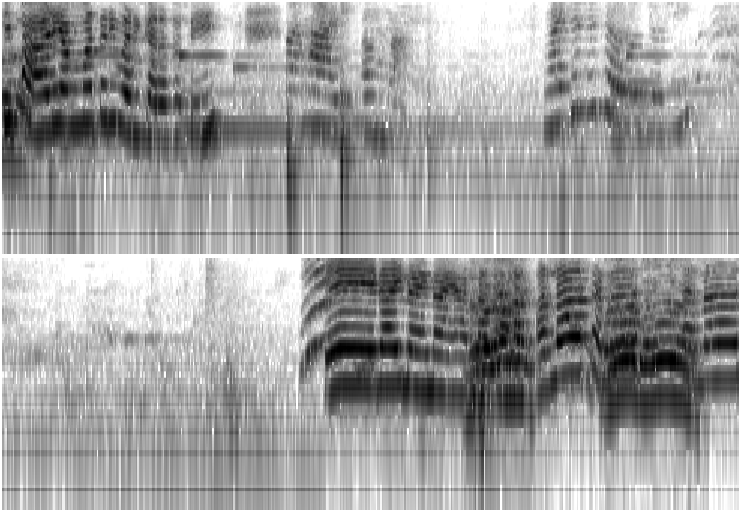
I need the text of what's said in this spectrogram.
ती पहाडी अम्मा तरी बरी करत होती. पहाडी अम्मा माहिती ते सौरभ जोशी ए नाही नाही नाही हरलात. हरलात हरलात हरलात आहे. हरलात.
